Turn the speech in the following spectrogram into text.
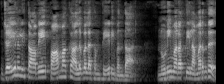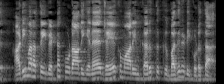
ஜெயலலிதாவே பாமக அலுவலகம் தேடி வந்தார். நுனிமரத்தில் அமர்ந்து அடிமரத்தை வெட்டக்கூடாது என ஜெயக்குமாரின் கருத்துக்கு பதிலடி கொடுத்தார்.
